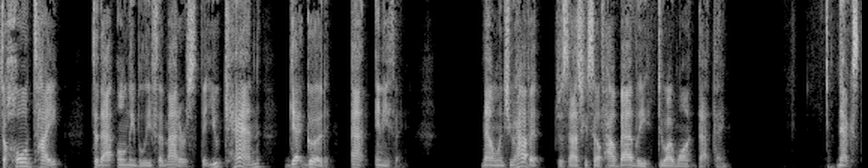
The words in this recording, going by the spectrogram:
to hold tight to that only belief that matters, that you can get good at anything. Now, once you have it, just ask yourself, how badly do I want that thing? Next,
